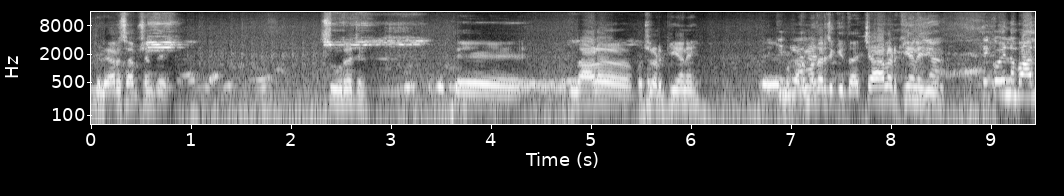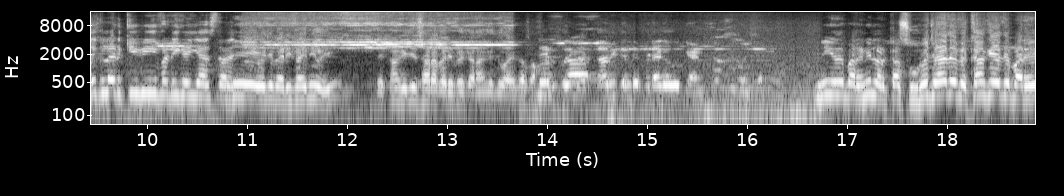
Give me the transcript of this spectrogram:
ਮਿਲਿਆ ਰਿਸੈਪਸ਼ਨ ਤੇ ਸੂਰਜ। ਤੇ ਨਾਲ ਕੁਝ ਲੜਕੀਆਂ ਨੇ। ਤੇ ਮੁਕੱਦਮਾ ਦਰਜ ਕੀਤਾ। ਚਾਰ ਲੜਕੀਆਂ ਨੇ ਜੀ। ਤੇ ਕੋਈ ਨਾਬਾਲਿਗ ਲੜਕੀ ਵੀ ਫੜੀ ਗਈ ਹੈ ਇਸ ਤਰ੍ਹਾਂ? ਅਜੇ ਏਜ ਵੈਰੀਫਾਈ ਨਹੀਂ ਹੋਈ। ਦੇਖਾਂਗੇ ਜੀ ਸਾਰਾ ਵੈਰੀਫਾਈ ਕਰਾਂਗੇ ਜੋ ਆਏਗਾ ਸਾਹਮਣੇ। ਲੜਕਾ ਵੀ ਕਹਿੰਦੇ ਫੜਿਆ ਗਿਆ ਕੋਈ ਗੈਂਗਸਟਰ ਵੀ ਕੋਈ ਨਹੀਂ ਇਹਦੇ ਬਾਰੇ ਨਹੀਂ ਲੜਕਾ ਸੂਰਜ ਹੈ ਇਹਦੇ ਵੇਖਾਂਗੇ ਇਹਦੇ ਬਾਰੇ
